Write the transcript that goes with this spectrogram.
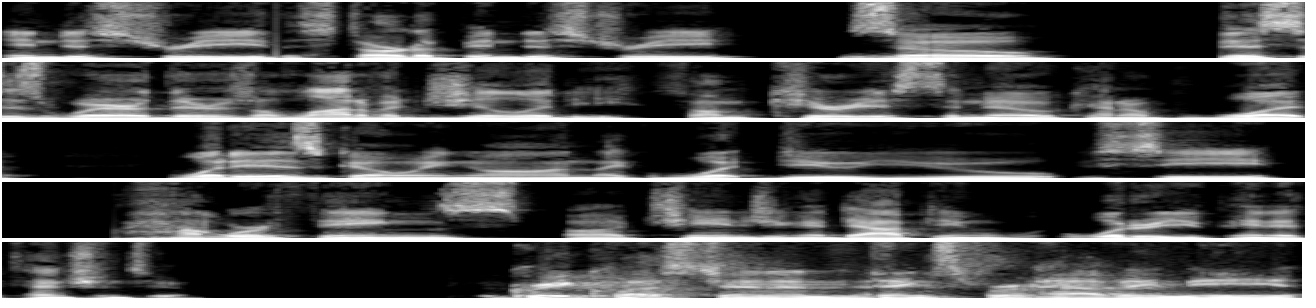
industry, the startup industry. Mm-hmm. So this is where there's a lot of agility. So I'm curious to know kind of what what is going on. Like, what do you see? How are things uh, changing, adapting? What are you paying attention to? Great question, and thanks for having me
